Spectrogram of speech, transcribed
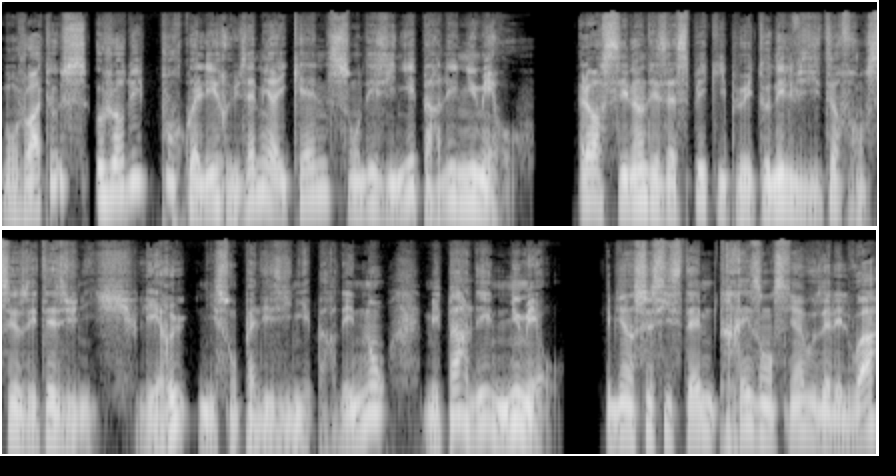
Bonjour à tous, aujourd'hui pourquoi les rues américaines sont désignées par des numéros? Alors c'est l'un des aspects qui peut étonner le visiteur français aux États-Unis. Les rues n'y sont pas désignées par des noms, mais par des numéros. Eh bien ce système très ancien, vous allez le voir,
